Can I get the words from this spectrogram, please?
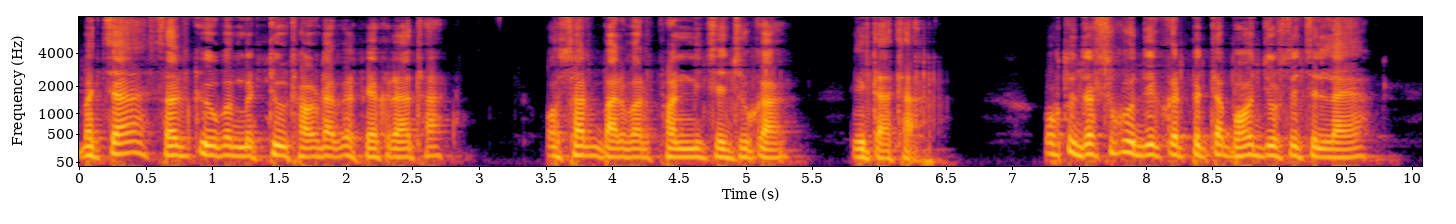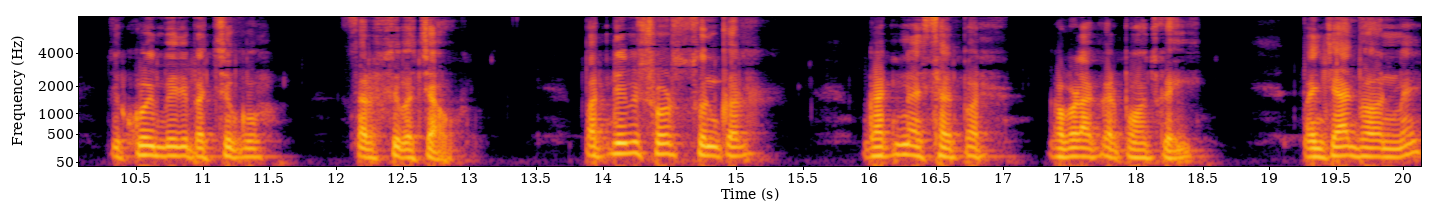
बच्चा सर्फ के ऊपर मिट्टी उठा उठा कर फेंक रहा था और सर्फ बार बार फन नीचे झुका लेता था। उक्त तो दृश्य को देखकर पिता बहुत ज़ोर से चिल्लाया कि कोई मेरे बच्चे को सर्फ से बचाओ। पत्नी भी शोर सुनकर घटना स्थल पर घबरा कर पहुँच गई। पंचायत भवन में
